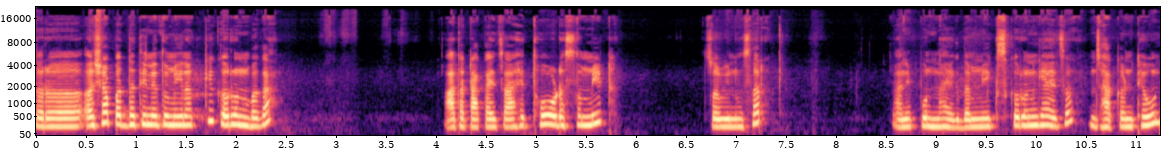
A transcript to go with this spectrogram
तर अशा पद्धतीने तुम्ही नक्की करून बघा. आता टाकायचं आहे थोडंसं मीठ चवीनुसार. आणि पुन्हा एकदा मिक्स करून घ्यायचं. झाकण ठेवून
